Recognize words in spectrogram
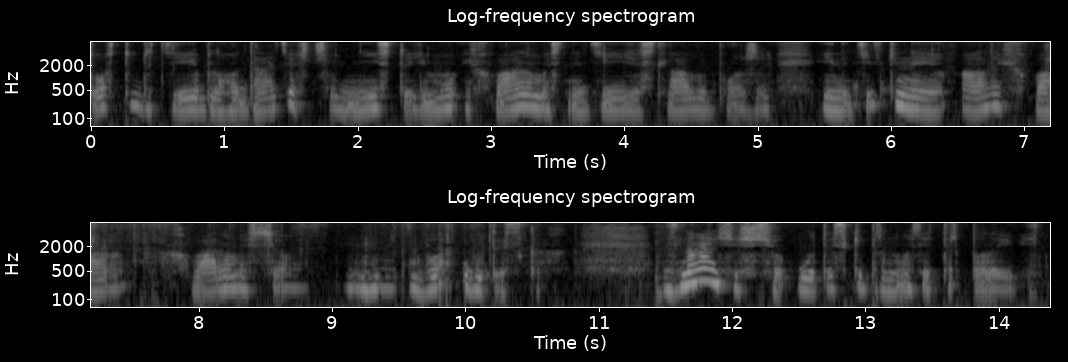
доступ до тієї благодаті, що в ній стоїмо і хвалимось надією слави Божої, і не тільки нею, але й хвала, хвалимося в утисках, знаючи, що утиски приносять терпеливість.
